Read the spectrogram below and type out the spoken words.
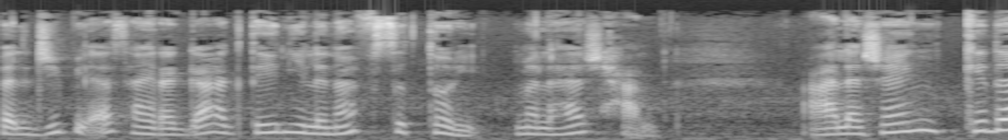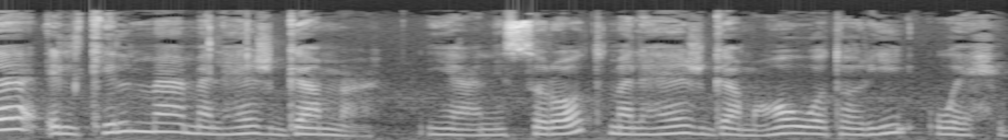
فال GPS هيرجعك تاني لنفس الطريق ملهاش حل. علشان كده الكلمة ملهاش جمع. يعني الصراط ملهاش جمع هو طريق واحد.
